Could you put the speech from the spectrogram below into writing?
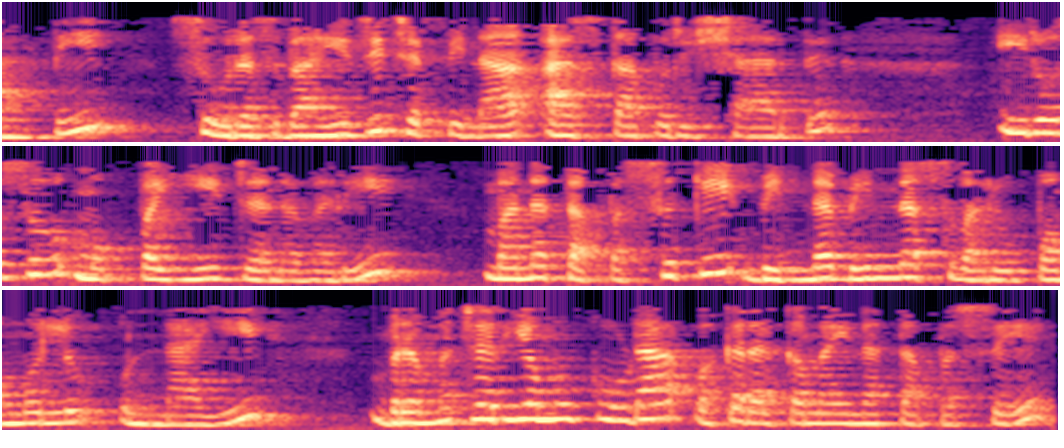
శాంతి. సూరజ్బాయిజీ చెప్పిన ఆస్కా పురుషార్థ్ ఈరోజు ముప్పై జనవరి. మన తపస్సుకి భిన్న భిన్న స్వరూపములు ఉన్నాయి. బ్రహ్మచర్యము కూడా ఒక రకమైన తపస్సే.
